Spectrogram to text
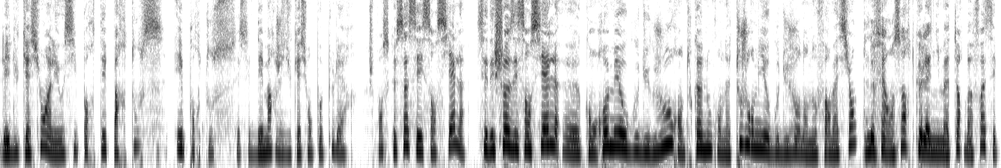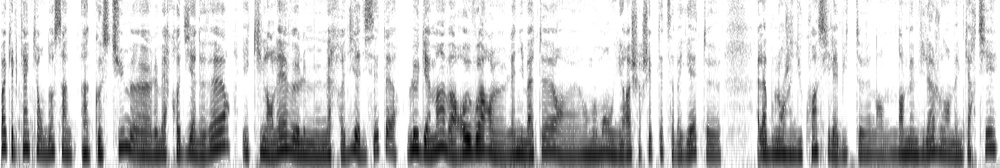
l'éducation, elle est aussi portée par tous et pour tous. C'est cette démarche d'éducation populaire. Je pense que ça, c'est essentiel. C'est des choses essentielles euh, qu'on remet au goût du jour, en tout cas nous qu'on a toujours mis au goût du jour dans nos formations, de faire en sorte que l'animateur, bah, fois, c'est pas quelqu'un qui endosse un, costume euh, le mercredi à 9h et qui l'enlève le mercredi à 17h. Le gamin va revoir euh, l'animateur au moment où il ira chercher peut-être sa baguette à la boulangerie du coin s'il habite dans le même village ou dans le même quartier.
